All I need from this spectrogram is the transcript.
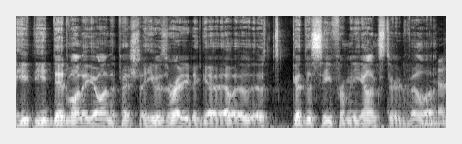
he, he did want to go on the pitch. Though. He was ready to go. It's good to see from a youngster at Villa yeah.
